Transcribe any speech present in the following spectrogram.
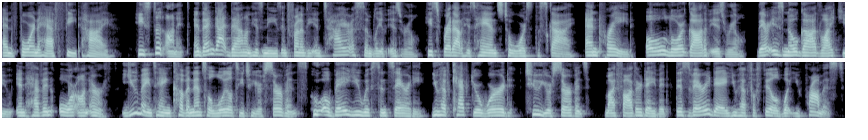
and four and a half feet high. He stood on it and then got down on his knees in front of the entire assembly of Israel. He spread out his hands towards the sky and prayed, O Lord God of Israel, there is no God like you in heaven or on earth. You maintain covenantal loyalty to your servants who obey you with sincerity. You have kept your word to your servants my father David, this very day you have fulfilled what you promised.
